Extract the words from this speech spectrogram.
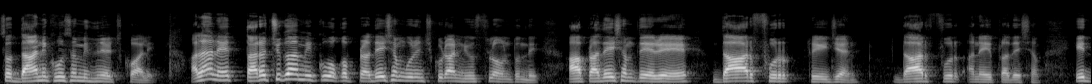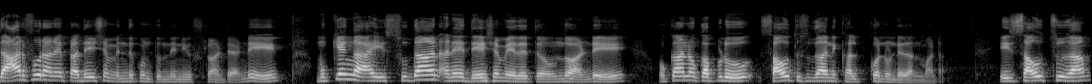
సో దానికోసం ఇది నేర్చుకోవాలి. అలానే తరచుగా మీకు ఒక ప్రదేశం గురించి కూడా న్యూస్లో ఉంటుంది. ఆ ప్రదేశం పేరే దార్ఫుర్ రీజియన్. దార్ఫుర్ అనే ప్రదేశం. ఈ దార్ఫుర్ అనే ప్రదేశం ఎందుకు ఉంటుంది న్యూస్లో అంటే అండి ముఖ్యంగా ఈ సుదాన్ అనే దేశం ఏదైతే ఉందో అండి ఒకానొకప్పుడు సౌత్ సుదాన్ని కలుపుకొని ఉండేదన్నమాట. ఈ సౌత్ సుదాన్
